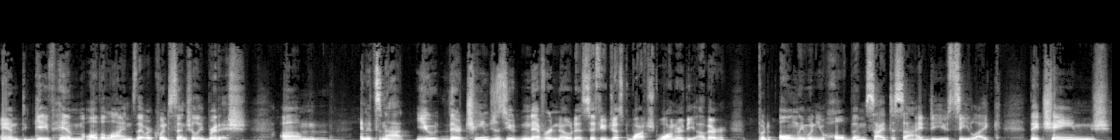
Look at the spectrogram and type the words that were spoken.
and gave him all the lines that were quintessentially british um, Mm. and it's not you they're changes you'd never notice if you just watched one or the other but only when you hold them side to side do you see like they change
